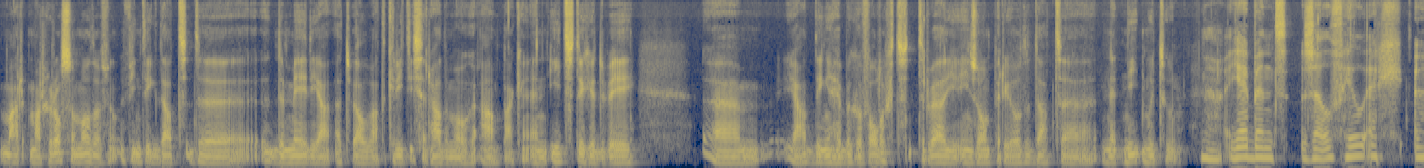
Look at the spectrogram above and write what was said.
maar, maar grosso modo vind ik dat de, de media het wel wat kritischer hadden mogen aanpakken en iets te gedwee um, ja, dingen hebben gevolgd, terwijl je in zo'n periode dat uh, net niet moet doen. Ja, jij bent zelf heel erg uh,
